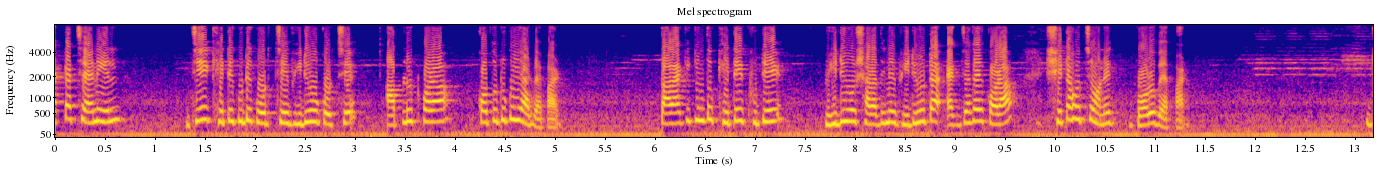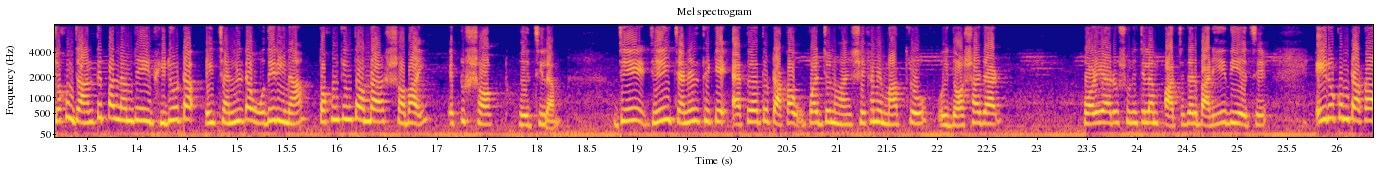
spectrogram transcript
একটা চ্যানেল যে খেটে খুটে করছে, ভিডিও করছে, আপলোড করা কতটুকুই আর ব্যাপার? তার আগে কিন্তু খেটে খুঁটে ভিডিও, সারাদিনের ভিডিওটা এক জায়গায় করা, সেটা হচ্ছে অনেক বড় ব্যাপার। যখন জানতে পারলাম যে এই ভিডিওটা, এই চ্যানেলটা ওদেরই না, তখন কিন্তু আমরা সবাই একটু শকড হয়েছিলাম যে যেই চ্যানেল থেকে এত এত টাকা উপার্জন হয়, সেখানে মাত্র ওই দশ হাজার, পরে আরও শুনেছিলাম পাঁচ হাজার বাড়িয়ে দিয়েছে। এই রকম টাকা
